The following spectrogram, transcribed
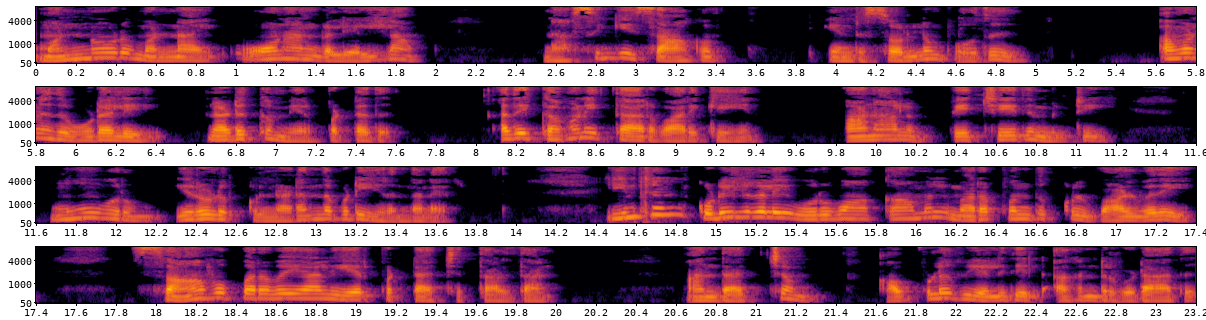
மண்ணோடு மண்ணாய் ஓணான்கள் எல்லாம் நசுங்கி சாகும் என்று சொல்லும்போது அவனது உடலில் நடுக்கம் ஏற்பட்டது. அதை கவனித்தார் வாரிக்கையின். ஆனாலும் பேச்சேதுமின்றி மூவரும் இருளுக்குள் நடந்தபடி இருந்தனர். இன்னும் குடில்களை உருவாக்காமல் மரப்பொந்துக்குள் வாழ்வதே சாவு பறவையால் ஏற்பட்ட அச்சத்தால்தான். அந்த அச்சம் அவ்வளவு எளிதில் அகன்று விடாது.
